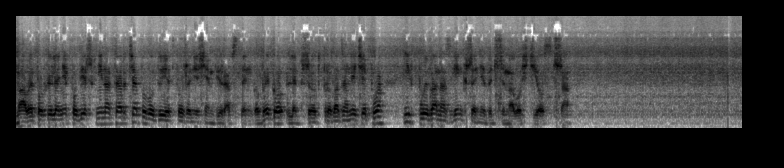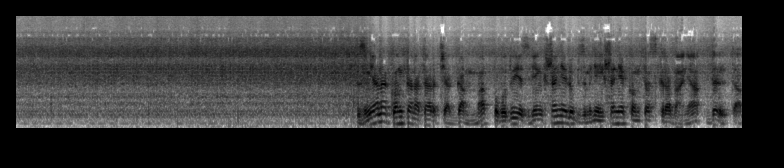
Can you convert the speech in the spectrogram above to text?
Małe pochylenie powierzchni natarcia powoduje tworzenie się biura wstęgowego, lepsze odprowadzanie ciepła i wpływa na zwiększenie wytrzymałości ostrza. Zmiana kąta natarcia gamma powoduje zwiększenie lub zmniejszenie kąta skrawania delta.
